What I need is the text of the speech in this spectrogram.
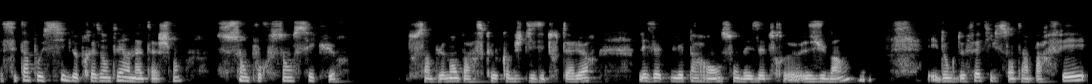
c'est impossible de présenter un attachement 100% sécure tout simplement parce que, comme je disais tout à l'heure, les, parents sont des êtres humains, et donc de fait, ils sont imparfaits.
